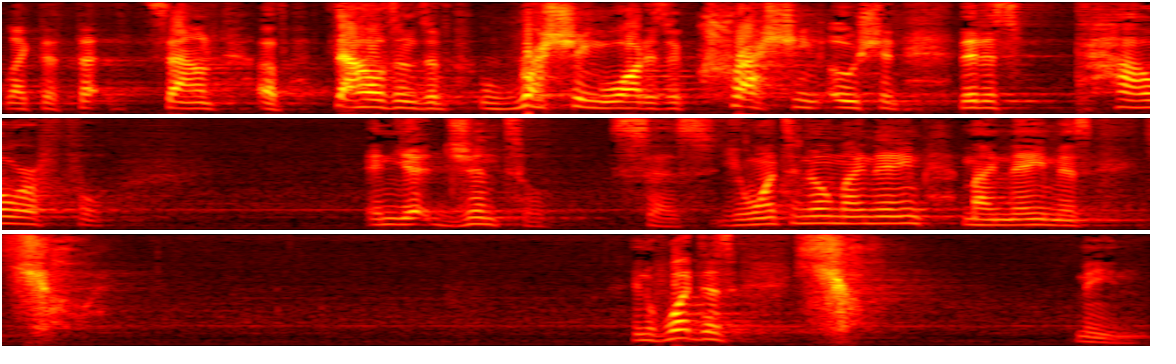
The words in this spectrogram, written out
like the th- sound of thousands of rushing waters, a crashing ocean that is powerful and yet gentle says, You want to know my name? My name is Yahweh. And what does Yahweh mean?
